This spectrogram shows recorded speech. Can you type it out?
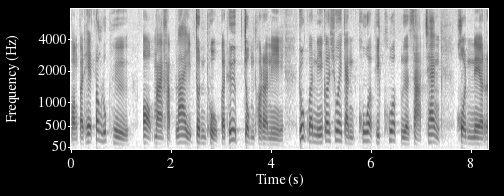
ของประเทศต้องลุกฮือ ออกมาขับไล่จนถูกกระทืบจมธรณี ทุกวันนี้ก็ช่วยกันคั่วพริกคั่วเกลือสาบแช่ง คนเนร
